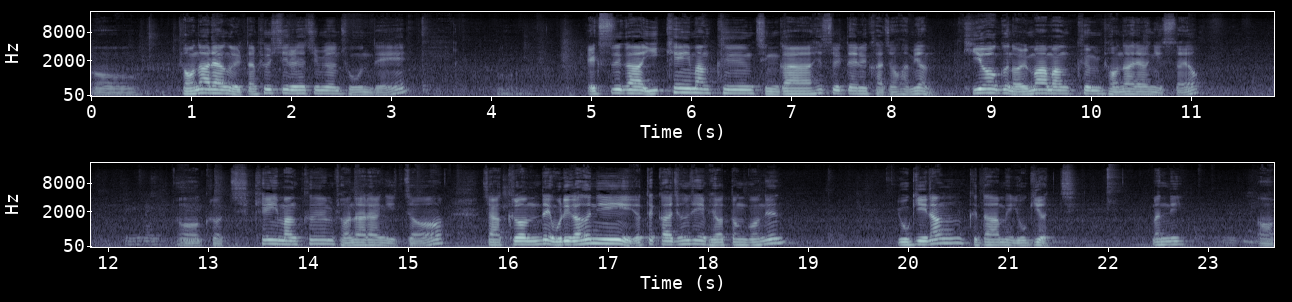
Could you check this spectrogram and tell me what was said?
어, 변화량을 일단 표시를 해주면 좋은데 어, x가 2k만큼 증가했을 때를 가정하면 기억은 얼마만큼 변화량이 있어요? 어, 그렇지. k만큼 변화량이 있죠. 자, 그런데 우리가 흔히 여태까지 선생님이 배웠던 거는 여기랑 그 다음에 여기였지. 맞니? 어.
